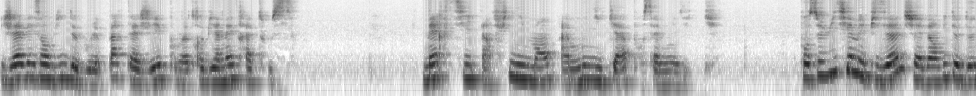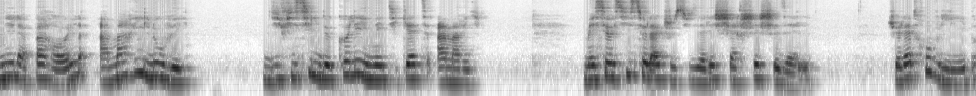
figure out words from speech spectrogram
J'avais envie de vous le partager pour notre bien-être à tous. Merci infiniment à Monica pour sa musique. Pour ce huitième épisode, j'avais envie de donner la parole à Marie Louvet. Difficile de coller une étiquette à Marie. Mais c'est aussi cela que je suis allée chercher chez elle. Je la trouve libre,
